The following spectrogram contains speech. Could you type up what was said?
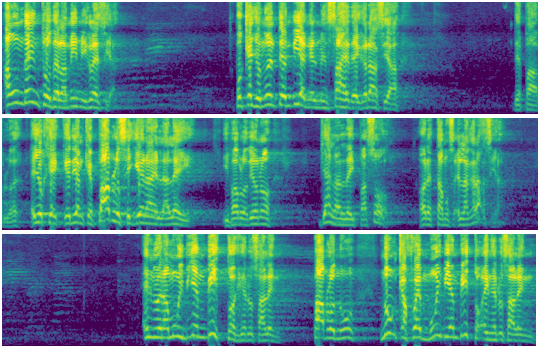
aún dentro de la misma iglesia. Porque ellos no entendían el mensaje de gracia de Pablo. ¿eh? Ellos que querían que Pablo siguiera en la ley. Y Pablo dijo, no, ya la ley pasó. Ahora estamos en la gracia. Él no era muy bien visto en Jerusalén. Pablo no, nunca fue muy bien visto en Jerusalén.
